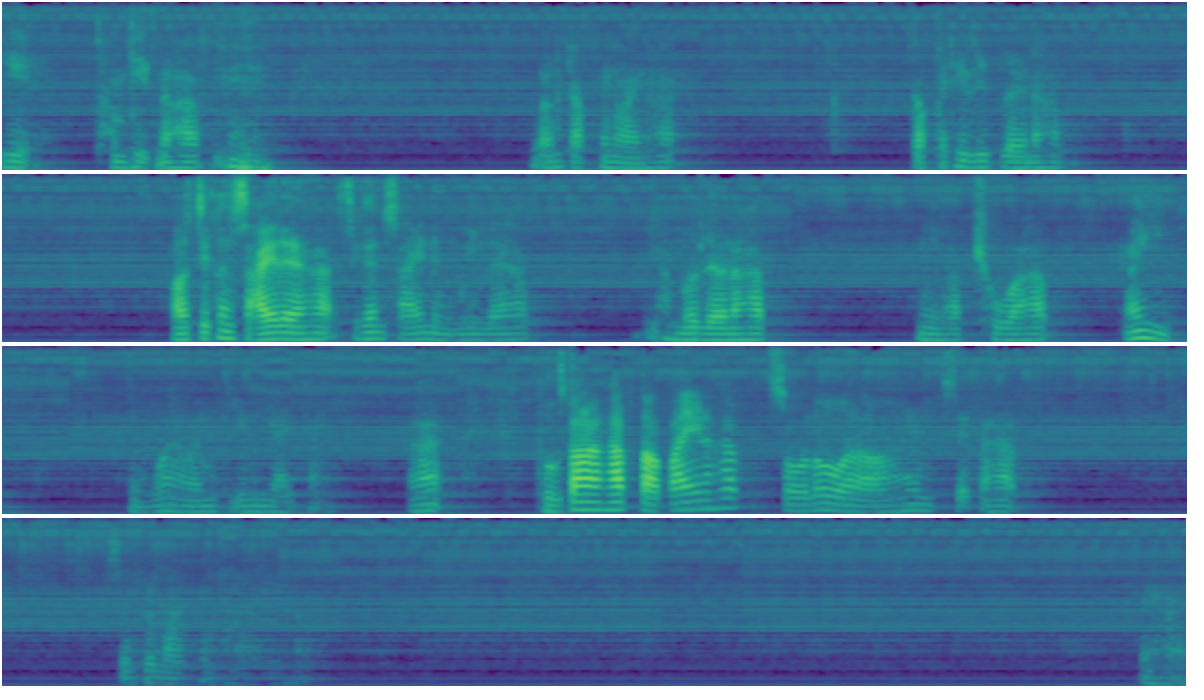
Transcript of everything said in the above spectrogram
อีกเย่ทำผิดนะครับ ย้อนกลับไปหน่อยนะฮะกลับไปที่ลิฟต์เลยนะครับ เอา second size เลยนะฮะ second size หนึ่งมิลแล้วครับทำรวดเร็วนะครับ นี่ครับ ชัวร์ครับไม่ถึงว่ามันเมื่อกี้มันใหญ่จังนะฮะถูกต้องนะครับ ต่อไปนะครับ โซโล่เราให้มันเสร็จนะครับเซนเตอร์ไลน์ปัญหานครับไม่หาย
